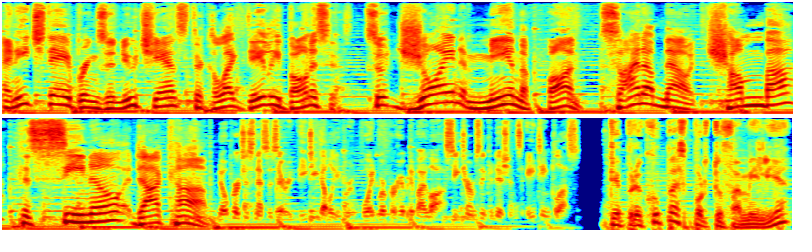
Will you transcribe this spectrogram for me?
and each day brings a new chance to collect daily bonuses. So join me in the fun. Sign up now at ChumbaCasino.com. No purchase necessary. BGW. Void were prohibited by law. See terms and conditions. 18 plus. ¿Te preocupas por tu familia?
